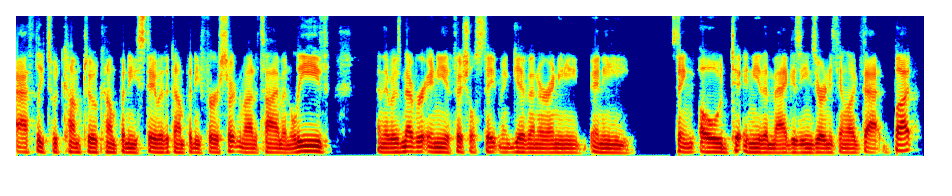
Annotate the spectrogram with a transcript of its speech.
Athletes would come to a company, stay with a company for a certain amount of time, and leave, and there was never any official statement given or any anything owed to any of the magazines or anything like that. But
